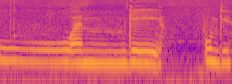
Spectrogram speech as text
OMG. OMG.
